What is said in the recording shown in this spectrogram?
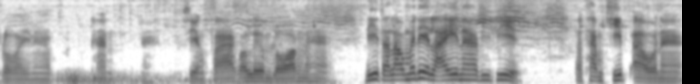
ปล่อยๆนะครับ ท่านนะเสียงฟ้าก็เริ่มร้องนะฮะ ดีแต่เราไม่ได้ไลฟ์นะพี่ๆเราทำคลิปเอานะฮะ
